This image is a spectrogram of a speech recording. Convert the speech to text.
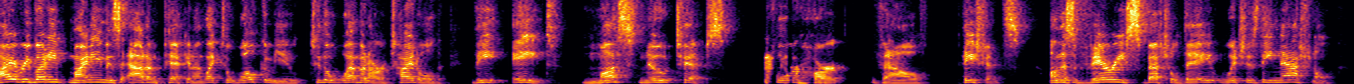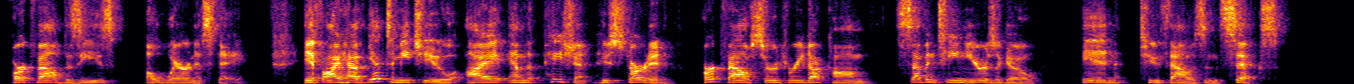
Hi, everybody. My name is Adam Pick, and I'd like to welcome you to the webinar titled The Eight Must Know Tips for Heart Valve Patients on this very special day, which is the National Heart Valve Disease Awareness Day. If I have yet to meet you, I am the patient who started heartvalvesurgery.com 17 years ago in 2006.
